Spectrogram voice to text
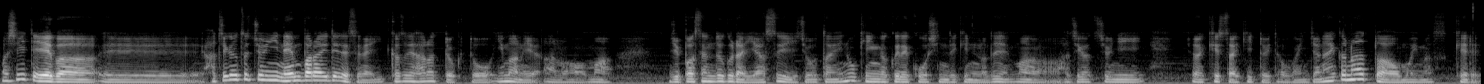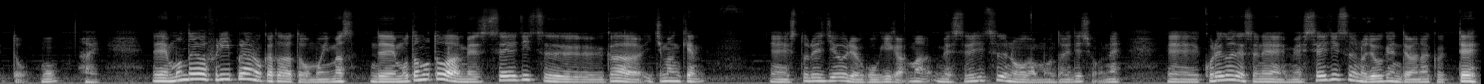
まあ、強いて言えば、えー、8月中に年払いでですね一括で払っておくと今のあの、まあ、10%ぐらい安い状態の金額で更新できるので、まあ、8月中に決済切っといた方がいいんじゃないかなとは思いますけれども、はい、で問題はフリープランの方だと思います。でもともとはメッセージ数が1万件えストレージ容量5ギガ、まあ、メッセージ数の方が問題でしょうね。え、これがですね、メッセージ数の上限ではなくて、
